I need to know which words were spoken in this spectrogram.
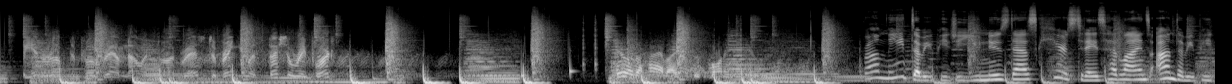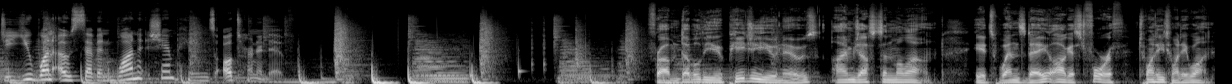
We interrupt the program now in progress to bring you a special report. Here are the highlights this morning's news. From the WPGU News Desk, here's today's headlines on WPGU 1071 Champaign's Alternative. From WPGU News, I'm Justin Malone. It's Wednesday, August 4th, 2021.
